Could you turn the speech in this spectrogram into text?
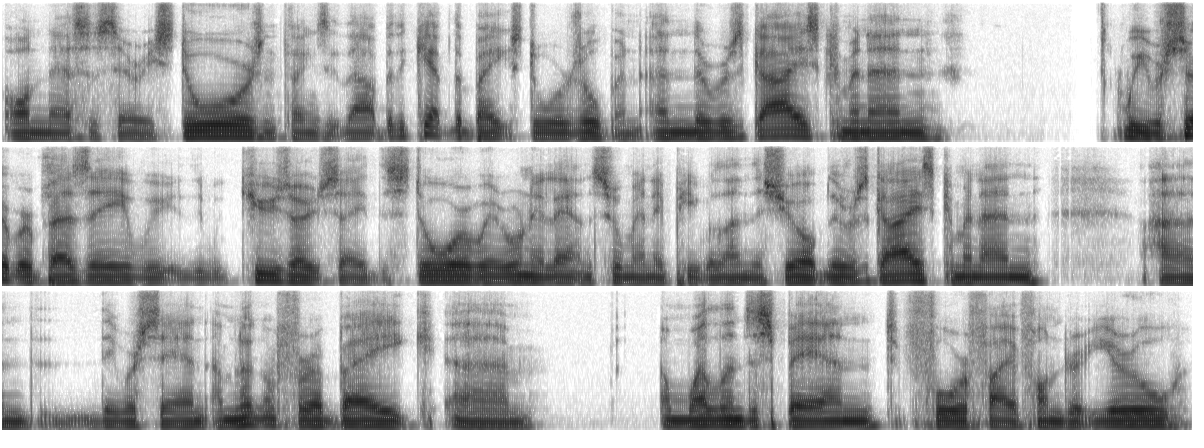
unnecessary stores and things like that, but they kept the bike stores open, and there was guys coming in. We were super busy. We were queues outside the store. We were only letting so many people in the shop. There was guys coming in, and they were saying, "I'm looking for a bike. Um, I'm willing to spend four or five hundred euro."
